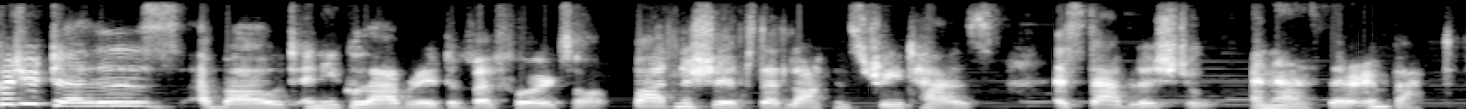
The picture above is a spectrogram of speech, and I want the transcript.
could you tell us about any collaborative efforts or partnerships that Larkin Street has established to enhance their impact?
